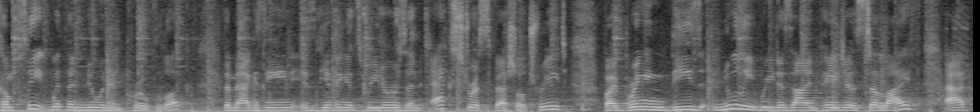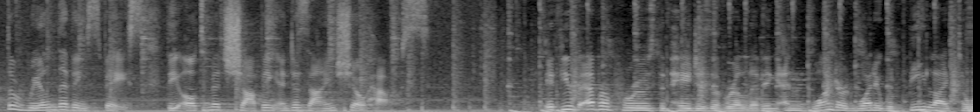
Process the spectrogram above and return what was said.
complete with a new and improved look, the magazine is giving its readers an extra special treat by bringing these newly redesigned pages to life at the Real Living Space, the ultimate shopping and design show house. If you've ever perused the pages of Real Living and wondered what it would be like to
